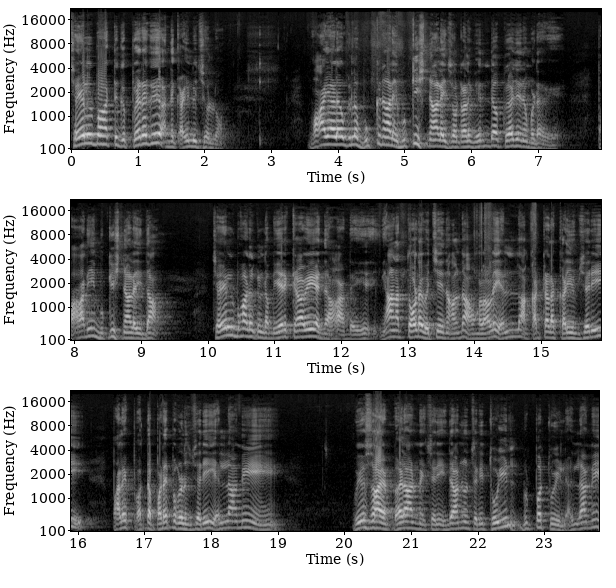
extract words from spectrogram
செயல்பாட்டுக்கு பிறகு அந்த கையில் சொல்லும். வாயளவுக்குள்ள புக்கு நாளை புக்கிஷ் சொல்கிறாலும் சொல்கிறாலே வெறுந்தா பிரயோஜனப்படாது பாதியும் புக்கிஷ் நாலேஜ் தான். செயல்பாடுகள் நம்ம ஏற்கனவே அந்த அந்த ஞானத்தோடு வச்சதுனால தான் அவங்களால எல்லாம் கட்டடக்கலையும் சரி படை மற்ற படைப்புகளும் சரி எல்லாமே விவசாயம் வேளாண்மை சரி இதானும் சரி தொழில் நுட்ப தொழில் எல்லாமே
